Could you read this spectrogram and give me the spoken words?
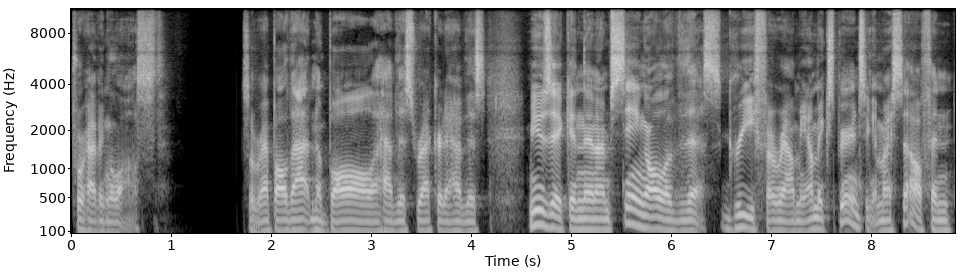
for having lost. So wrap all that in a ball. I have this record, I have this music, and then I'm seeing all of this grief around me. I'm experiencing it myself. And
